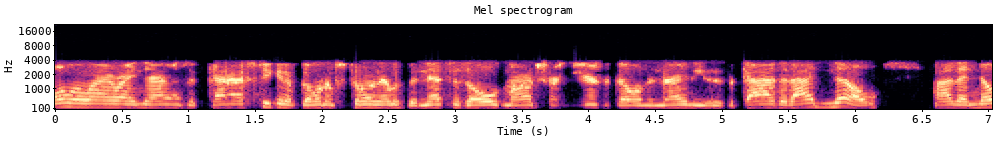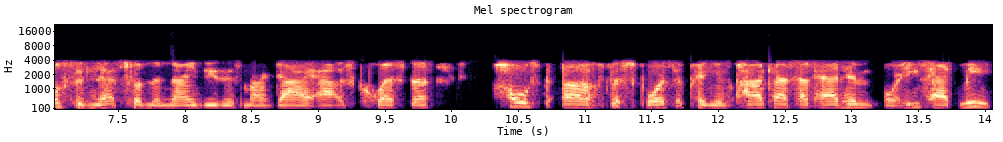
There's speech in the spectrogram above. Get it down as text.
on the line right now is a guy, speaking of going up strong, that was the Nets' old mantra years ago in the 90s, is a guy that I know uh, that knows the Nets from the 90s is my guy, Alex Cuesta, host of the Sports Opinions podcast. I've had him, or he's had me,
